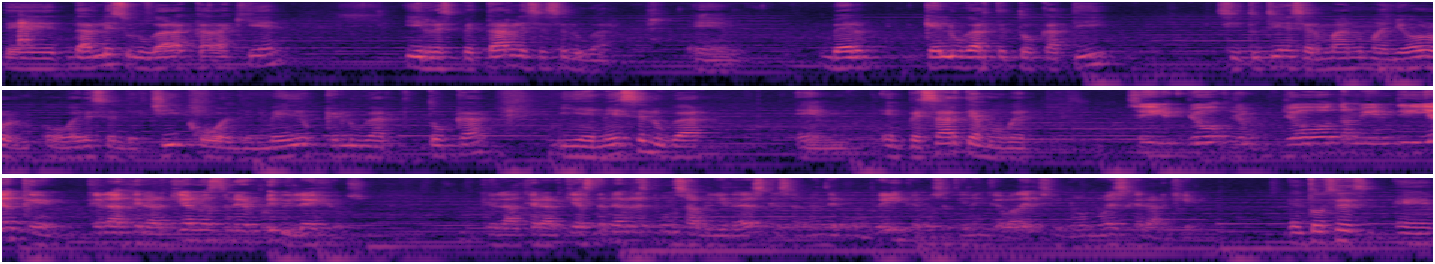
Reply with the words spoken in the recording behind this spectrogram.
de darle su lugar a cada quien y respetarles ese lugar. Eh, ver qué lugar te toca a ti. Si tú tienes hermano mayor o, eres el del chico o el del medio, qué lugar te toca. Y en ese lugar em, empezarte a mover. Sí, yo, yo, yo también diría que, que, la jerarquía no es tener privilegios, que la jerarquía es tener responsabilidades que se deben de cumplir y que no se tienen que evadir, si no, no es jerarquía. Entonces, eh,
